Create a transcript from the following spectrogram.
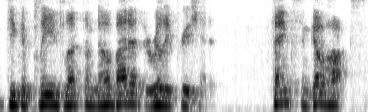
if you could please let them know about it, I really appreciate it. Thanks and go Hawks.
